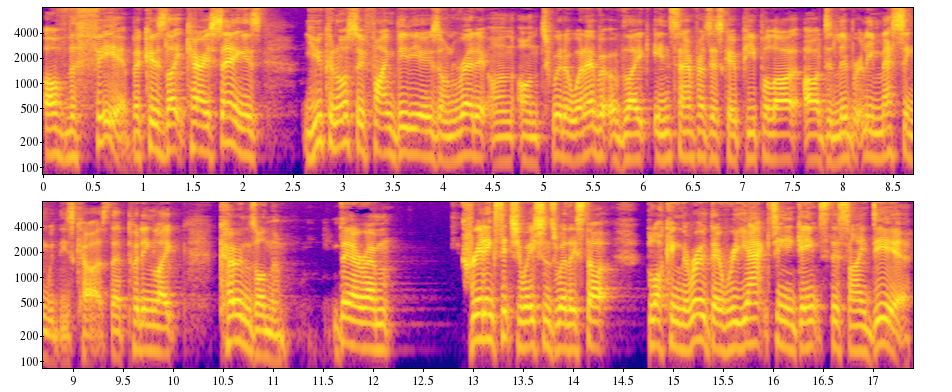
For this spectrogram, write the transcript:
of the fear. Because, like Kari's saying, is you can also find videos on Reddit, on on Twitter, whatever, of like in San Francisco, people are are deliberately messing with these cars. They're putting like cones on them. They're um, creating situations where they start blocking the road. They're reacting against this idea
